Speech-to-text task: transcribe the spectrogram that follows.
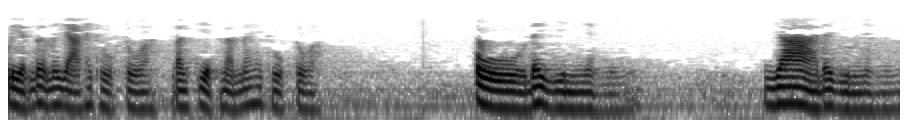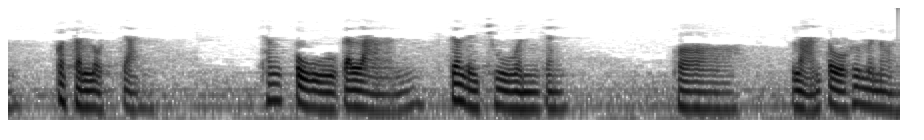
เปลี่ยนด้วยไม่อยากให้ถูกตัวรังเกียจนั้นไม่ให้ถูกตัว ปู่ได้ยินอย่างนี้ ย่าได้ยินอย่างนี้ ก็สลดใจ ทั้งปู่กับหลานก็เลยชวนกัน พอหลานโตขึ้นมาหน่อย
